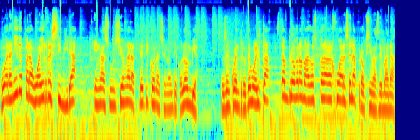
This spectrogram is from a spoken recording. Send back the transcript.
Guaraní de Paraguay recibirá en Asunción al Atlético Nacional de Colombia. Los encuentros de vuelta están programados para jugarse la próxima semana.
